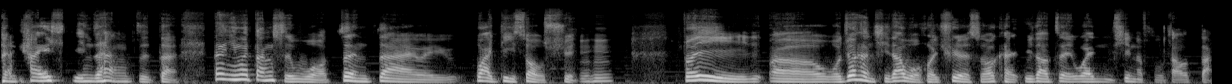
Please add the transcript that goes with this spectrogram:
很开心这样子的。但因为当时我正在外地受训，嗯哼。所以，呃，我就很期待我回去的时候可以遇到这一位女性的辅导长，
